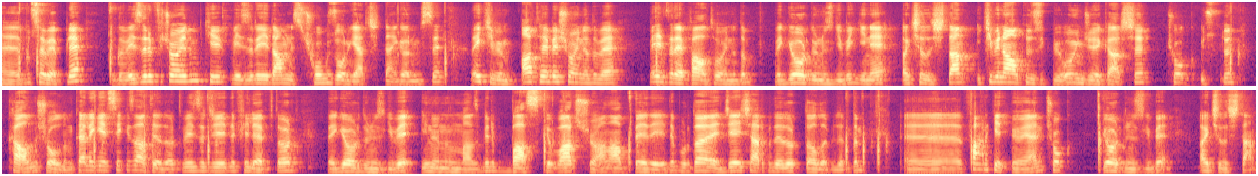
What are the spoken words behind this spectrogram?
E, bu sebeple burada Vezir F3 oynadım ki Vezir E7 hamlesi çok zor gerçekten görmesi. Rakibim at E5 oynadı ve Vezir F6 oynadım ve gördüğünüz gibi yine açılıştan 2600'lük bir oyuncuya karşı çok üstün kalmış oldum. Kale G8 at E4 Vezir C7 fil F4 ve gördüğünüz gibi inanılmaz bir baskı var şu an at B'deydi. Burada C çarpı D4 da alabilirdim. Ee, fark etmiyor yani çok gördüğünüz gibi açılıştan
